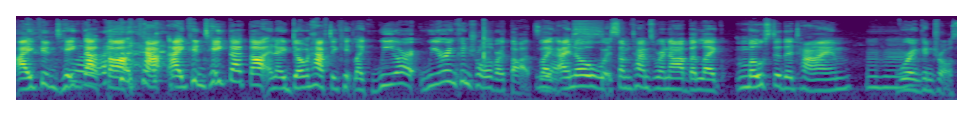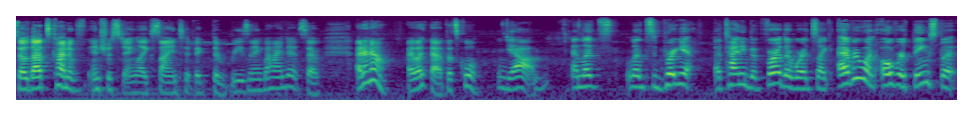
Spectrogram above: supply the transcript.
I can take that thought. Ca- I can take that thought, and I don't have to. Like we are, we are in control of our thoughts. Like I know sometimes we're not, but like most of the time, Mm-hmm. we're in control. So that's kind of interesting, like scientific, the reasoning behind it. So I don't know. I like that. That's cool. Yeah, and let's let's bring it a tiny bit further, where it's like everyone overthinks, but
